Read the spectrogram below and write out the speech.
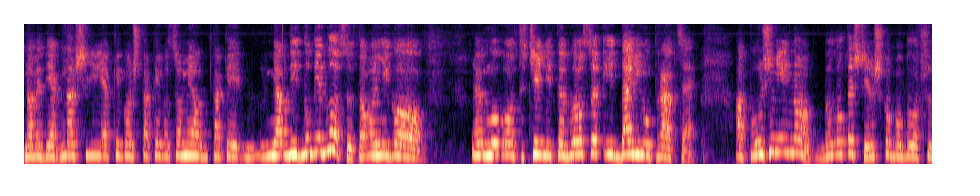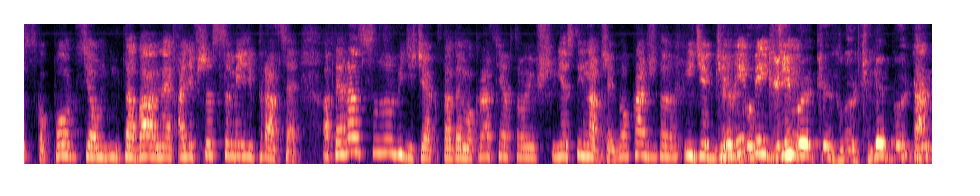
Nawet jak naszli jakiegoś takiego, co miał takie, miał długie włosy, to oni go e, mu odcięli te włosy i dali mu pracę. A później, no, było też ciężko, bo było wszystko porcją dawane, ale wszyscy mieli pracę. A teraz e, widzicie, jak ta demokracja to już jest inaczej, bo każdy idzie gdzie lepiej, gdzie... Kriwe, ciesło ślepe, Tak.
